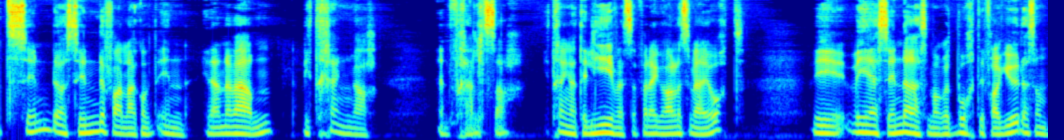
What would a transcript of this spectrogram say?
At synde og syndefall har kommet inn i denne verden. Vi trenger en frelser. Vi trenger tilgivelse for det gale som vi har gjort. Vi, vi er syndere som har gått bort fra Gud, og som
